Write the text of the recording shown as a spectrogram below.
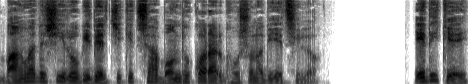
বাংলাদেশি রোগীদের চিকিৎসা বন্ধ করার ঘোষণা দিয়েছিল। এদিকে,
